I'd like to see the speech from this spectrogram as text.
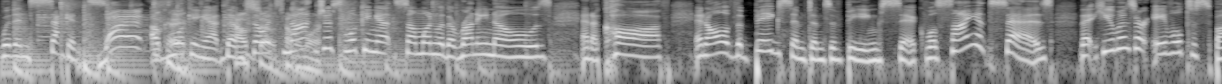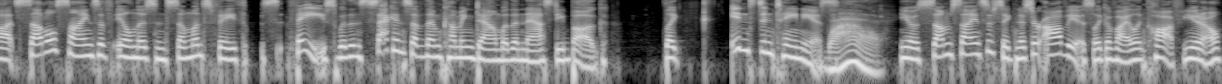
within seconds What? of Okay. looking at them. So so? it's Tell not just looking at someone with a runny nose and a cough and all of the big symptoms of being sick. Well, science says that humans are able to spot subtle signs of illness in someone's face within seconds of them coming down with a nasty bug. Like instantaneous. Wow. You know, some signs of sickness are obvious, like a violent cough, you know.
